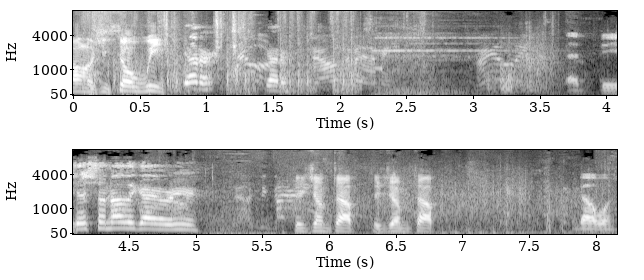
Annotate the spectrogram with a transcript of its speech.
Oh, she's so weak. Got her. Got her. Down an enemy. That bitch. There's another guy over here. They jumped up. They jumped up. Got one.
